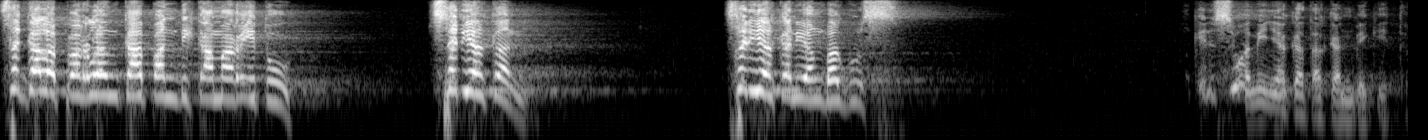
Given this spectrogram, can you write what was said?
Segala perlengkapan di kamar itu sediakan. Sediakan yang bagus. Mungkin suaminya katakan begitu.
